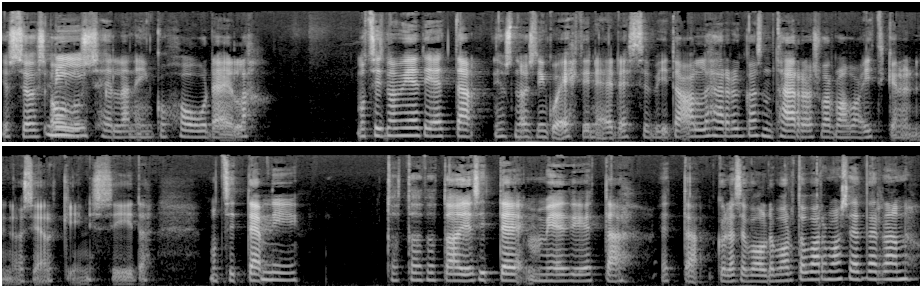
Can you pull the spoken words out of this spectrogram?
jos se olisi niin. ollut siellä niin kuin houdeilla. Mutta sitten mä mietin, että jos ne olisi niinku ehtinyt edes se viita alle Härryn kanssa, mutta Härry olisi varmaan vaan itkenyt, niin ne olisi jäänyt kiinni siitä. Mutta sitten... Niin. Tota, tota, ja sitten mä mietin, että, että kyllä se Voldemort on varmaan sen verran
